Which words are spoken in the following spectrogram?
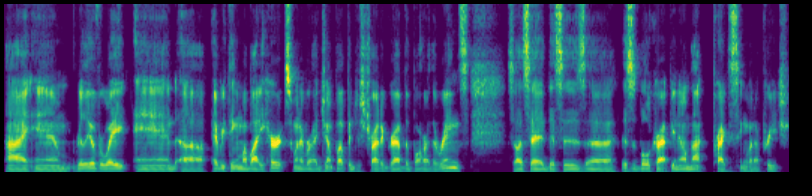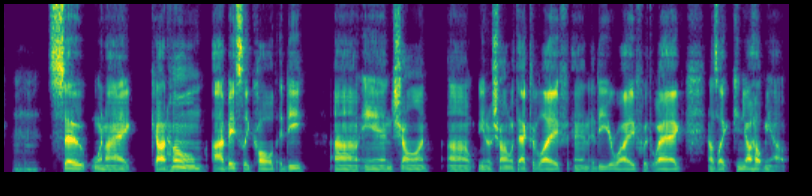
I am really overweight and uh, everything in my body hurts whenever I jump up and just try to grab the bar of the rings. So I said, "This is uh, this is bullcrap. You know, I'm not practicing what I preach." Mm-hmm. So when I got home, I basically called Adi uh, and Sean. Uh, you know, Sean with Active Life and Adi, your wife, with WAG. I was like, "Can y'all help me out?"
